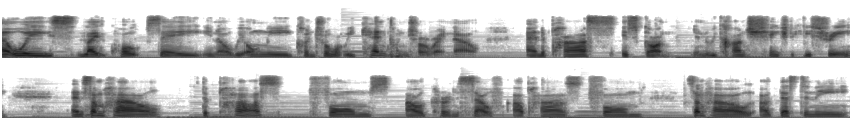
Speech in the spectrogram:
i always like quote say you know we only control what we can control right now and the past is gone. You know we can't change the history. And somehow the past forms our current self. Our past forms somehow our destiny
